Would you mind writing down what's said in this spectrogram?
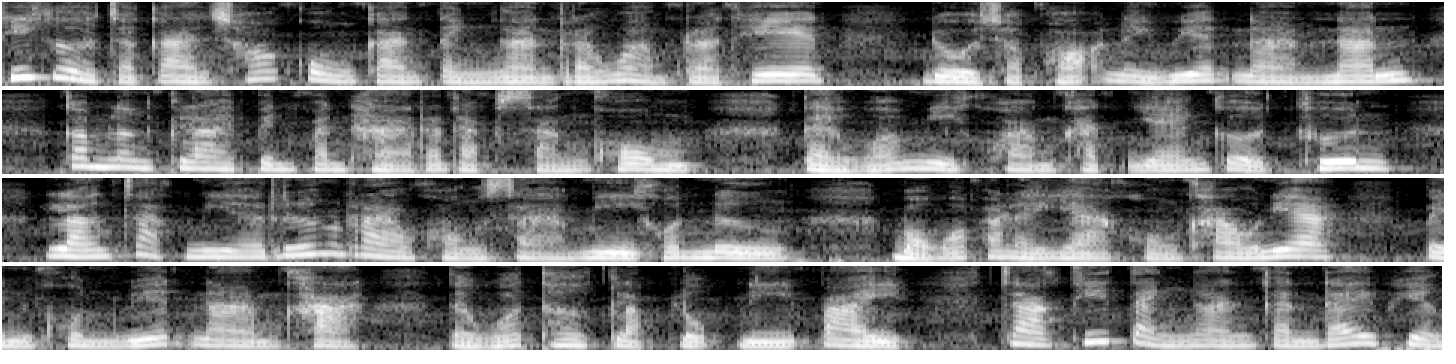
ที่เกิดจากการช่อโกงการแต่งงานระหว่างประเทศ โดยเฉพาะในเวียดนามนั้นกำลังกลายเป็นปัญหาระดับสังคม แต่ว่ามีความขัดแย้งเกิดขึ้น หลังจากมีเรื่องราวของสามีคนหนึ่งบอกว่าภรรยาของเขาเนี่ยเป็นคนเวียดนามค่ะ แต่ว่าเธอกลับหลบหนีไป จากที่แต่งงานกันได้เพียง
